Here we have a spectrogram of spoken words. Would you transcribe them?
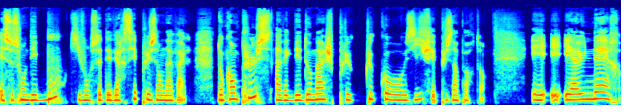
et ce sont des boues qui vont se déverser plus en aval. Donc en plus, avec des dommages plus plus corrosifs et plus importants. Et, et, et à une ère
